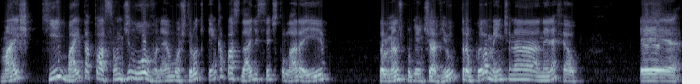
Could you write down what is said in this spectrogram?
Mas que baita atuação de novo, né? Mostrou que tem capacidade de ser titular aí, pelo menos porque a gente já viu, tranquilamente na, na NFL. É,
